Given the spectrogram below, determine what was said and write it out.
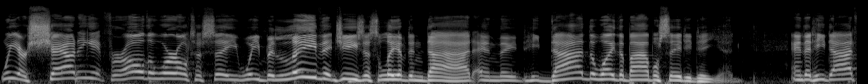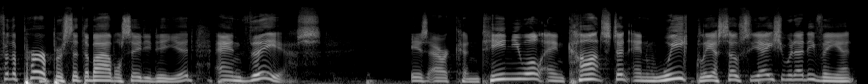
We are shouting it for all the world to see. We believe that Jesus lived and died, and that He died the way the Bible said He did, and that He died for the purpose that the Bible said He did. And this is our continual and constant and weekly association with that event,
